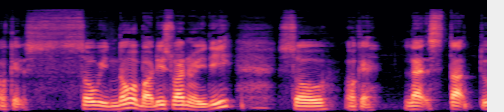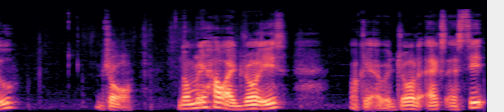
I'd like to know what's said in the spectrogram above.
Okay so we know about this one already. So okay let's start to draw. Normally how I draw is okay I will draw the x-axis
